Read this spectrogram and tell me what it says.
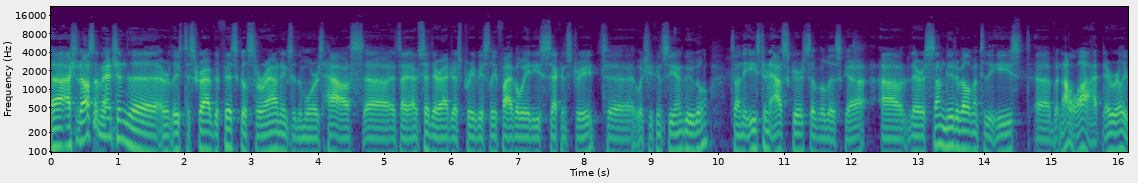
Uh, I should also mention the, or at least describe the physical surroundings of the Moore's house. Uh, as I, I've said their address previously, 508 East Second Street, uh, which you can see on Google. It's on the eastern outskirts of Villisca. Uh, there is some new development to the east, uh, but not a lot. They're really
